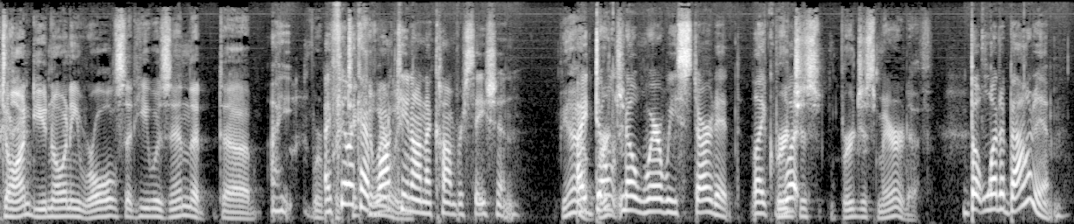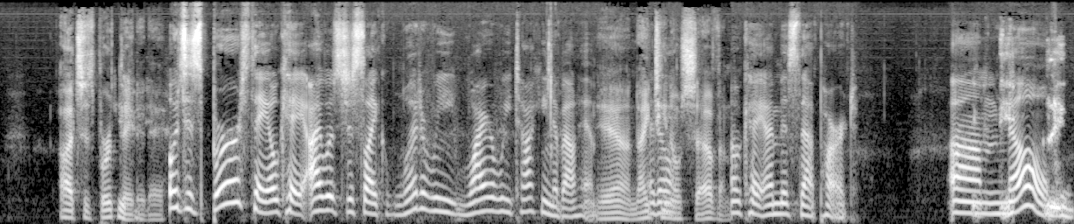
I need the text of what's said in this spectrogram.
Dawn, do you know any roles that he was in that? Uh, I were I feel like I've walked in on a conversation. Yeah, I don't Burgess- know where we started. Like Burgess Burgess Meredith. But what about him? Uh, it's his birthday today. Oh, it's his birthday. Okay, I was just like, what are we? Why are we talking about him? Yeah, 1907. Okay, I missed that part. Um, no, he,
